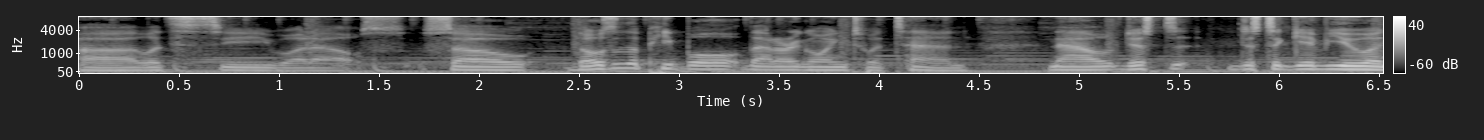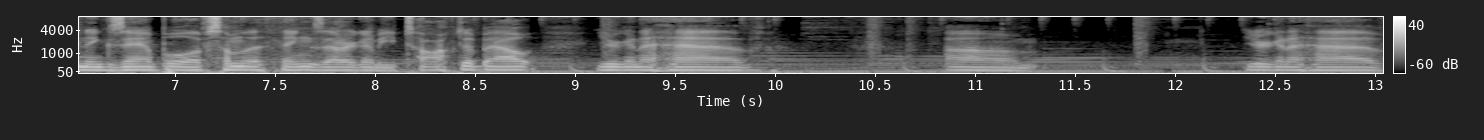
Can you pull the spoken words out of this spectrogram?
Uh, let's see what else. So those are the people that are going to attend. Now, just to, just to give you an example of some of the things that are going to be talked about, you're going to have um, you're to have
